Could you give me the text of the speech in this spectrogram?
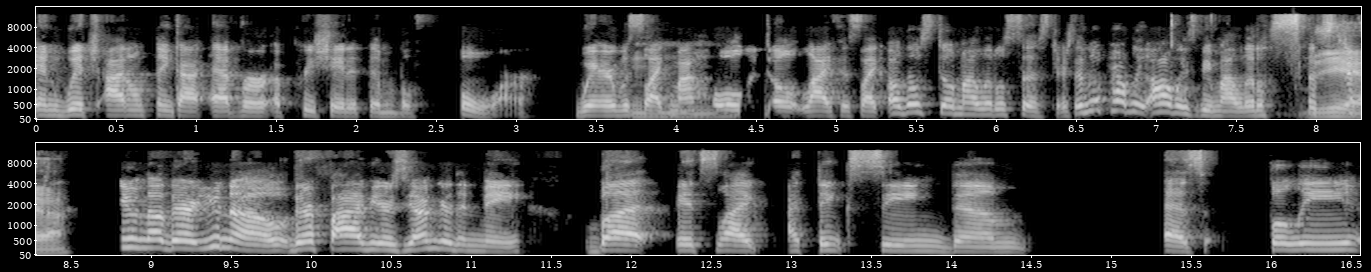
in which I don't think I ever appreciated them before. Where it was mm like my mm-hmm. whole adult life, it's like, oh, those still my little sisters, and they'll probably always be my little sisters. Yeah. Even though they're, you know, they're five years younger than me, but it's like I think seeing them as fully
